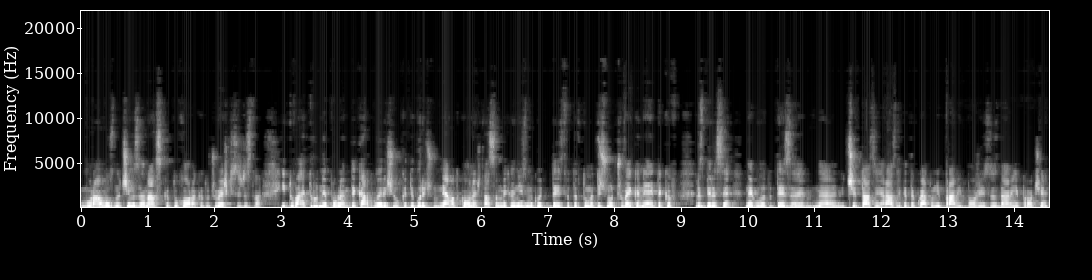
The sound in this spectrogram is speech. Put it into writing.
морално значим за нас като хора, като човешки същества. И това е трудният проблем. Декарт го е решил категорично. Няма такова нещо. Това са механизми, които действат автоматично. Човека не е такъв. Разбира се, неговата теза е, че тази разликата, която ни прави Божие създание и прочее,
